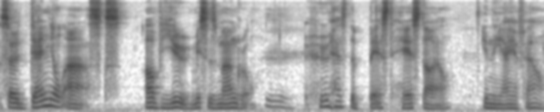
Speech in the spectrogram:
So, Daniel asks of you, Mrs. Mongrel, mm, who has the best hairstyle in the AFL?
